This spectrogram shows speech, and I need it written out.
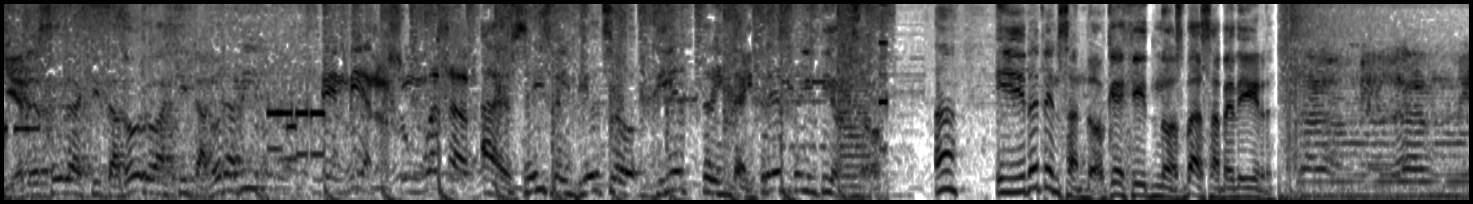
¿Quieres ser agitador o agitadora VIP? Envíanos un WhatsApp al 628 1033 28. Ah, y ve pensando qué hit nos vas a pedir. Love me, love me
